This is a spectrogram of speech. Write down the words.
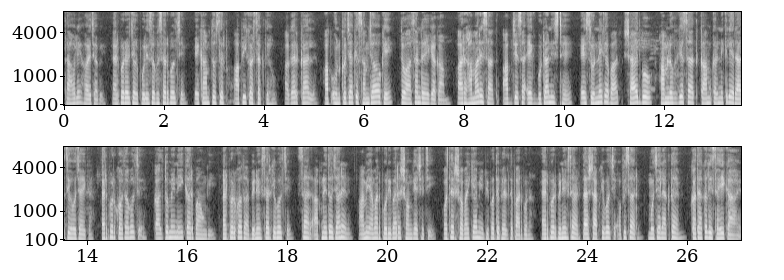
তাহলে হয়ে যাবে এরপর একজন পুলিশ অফিসার বলছে এ কাম তো সির্ফ आप ही कर सकते हो अगर कल आप उनको जाके समझाओगे तो आसान रहेगा काम और हमारे साथ आप जैसा एक भूटानिस्ट है ये सुनने के बाद शायद वो हम लोगों के साथ काम करने के लिए राजी हो जाएगा এরপর কথা বলছে কাল তো मैं नहीं कर पाऊंगी এরপর কথা বিনয় স্যারকে বলছে স্যার আপনি তো জানেন আমি আমার পরিবারের সঙ্গে এসেছি ওদের সবাইকে আমি বিপদে ফেলতে পারবো না এরপর বিনয় স্যার তার স্টাফকে বলছে অফিসার मुझे लगता है कथाकली सही कहा है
